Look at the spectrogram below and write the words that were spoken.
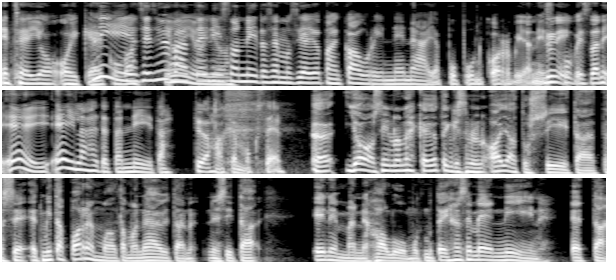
Että se ei ole oikea niin, kuva. ja siis hyvä, Joo, että ei niissä ole niitä semmoisia jotain kauriin nenää ja pupun korvia niissä Niin. niin. kuvissa. Niin ei, ei lähetetä niitä työhakemukseen. Ö, joo, siinä on ehkä jotenkin sellainen ajatus siitä, että, se, että mitä paremmalta mä näytän, niin sitä enemmän ne haluaa. Mutta mut eihän se mene niin, että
